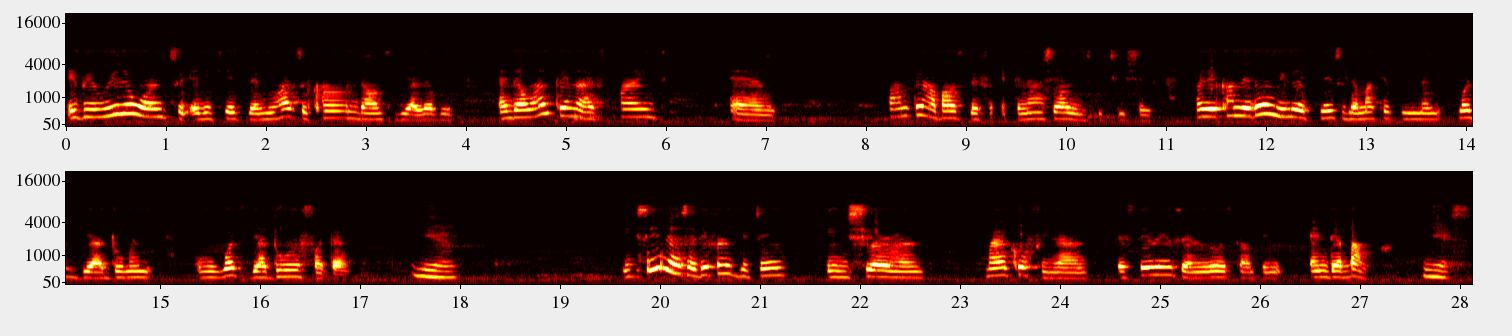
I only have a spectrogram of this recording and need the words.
if you really want to educate them, you have to come down to their level. And then one thing I find um, something about the financial institutions, when they come, they don't really explain to the market women what they are doing, what they are doing for them. yeah You see, there's a difference between insurance, microfinance, a savings and loans company, and the bank. yes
